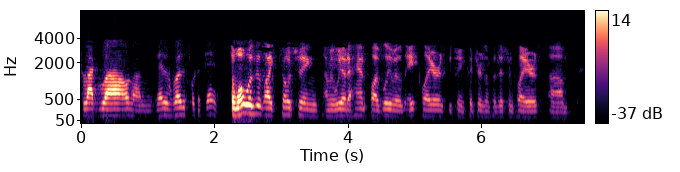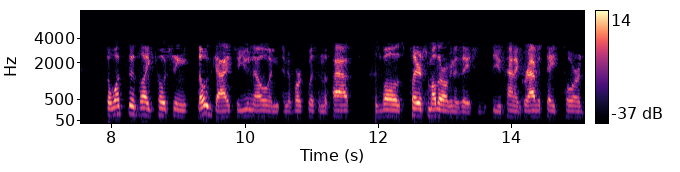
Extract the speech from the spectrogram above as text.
flat round, and getting ready for the game. So what was it like coaching? I mean, we had a handful, I believe it was eight players between pitchers and position players. Um, so what's it like coaching those guys who you know and, and have worked with in the past, as well as players from other organizations? Do you kind of gravitate towards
